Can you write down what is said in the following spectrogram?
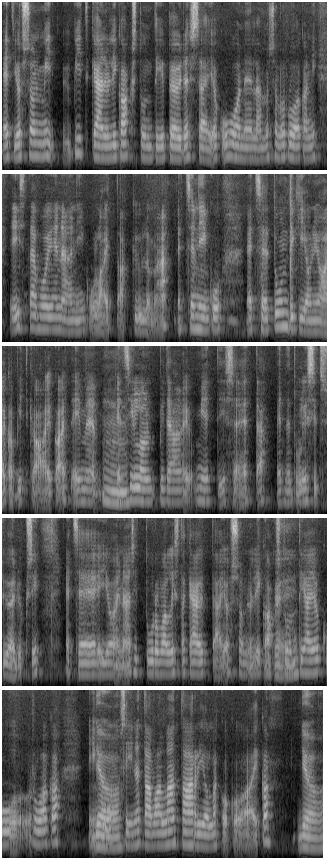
Että jos on pitkään yli kaksi tuntia pöydässä ja joku huoneen lämmössä ollut ruoka, niin ei sitä voi enää niin kuin laittaa kylmää. Että se, niin kuin, että se tuntikin on jo aika pitkä aika. Että ei me, mm. että silloin pitää miettiä se, että, että ne tulisi sitten syödyksi. Että se ei ole enää sit turvallista käyttää, jos on yli kaksi okay. tuntia joku ruoka niin kuin siinä tavallaan tarjolla koko aika. Joo.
